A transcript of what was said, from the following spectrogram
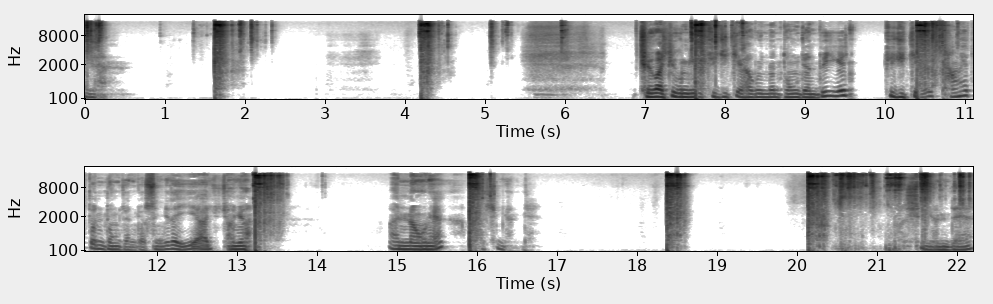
네. 제가 지금 이 뒤집기 하고 있는 동전도 이게 뒤집기를 당했던 동전 같습니다. 이게 아주 전혀 안 나오네. 80년대. 80년대.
